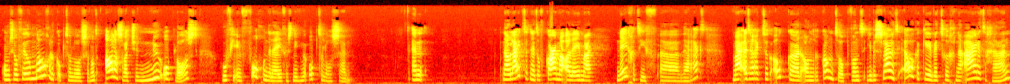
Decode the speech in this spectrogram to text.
om zoveel mogelijk op te lossen. Want alles wat je nu oplost, hoef je in volgende levens niet meer op te lossen. En nou lijkt het net of karma alleen maar negatief uh, werkt. Maar het werkt natuurlijk ook uh, de andere kant op. Want je besluit elke keer weer terug naar aarde te gaan,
